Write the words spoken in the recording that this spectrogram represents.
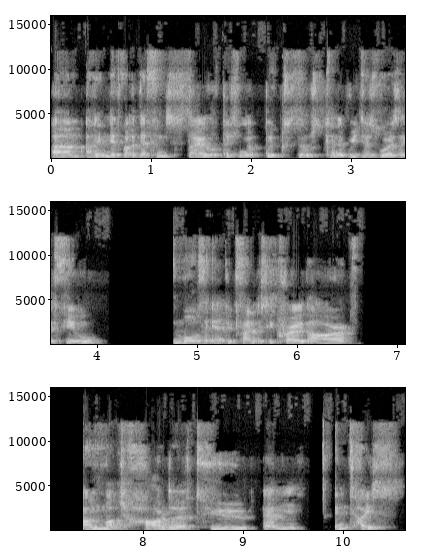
Um, I think they've got a different style of picking up books. Those kind of readers, whereas I feel more of the epic fantasy crowd are are much harder to um, entice.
